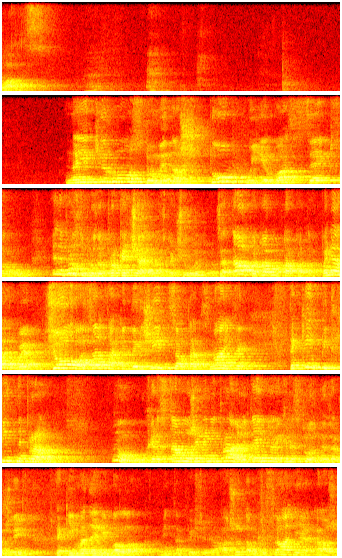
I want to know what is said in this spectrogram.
у вас, на які роздуми наштовхує вас цей псалом? Я не просто просто прокачати вас хочу. Оце так, отак, отак, отак. Понятно? Понятно? Все, оце так і держіться, отак знайте. Такий підхід неправильний. Ну, у Христа може він і правильний, та й той Христос не завжди в такій манері балака. Він так пише, а що там Писання каже,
